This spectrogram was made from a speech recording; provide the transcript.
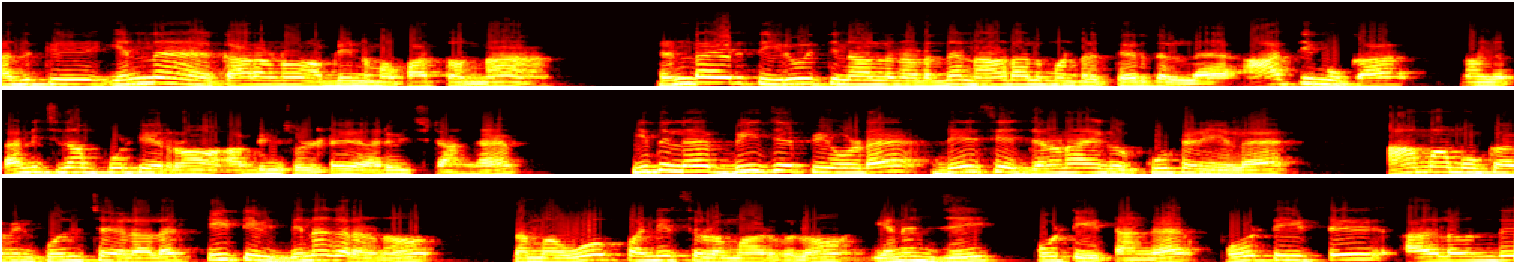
அதுக்கு என்ன காரணம் அப்படின்னு நம்ம பார்த்தோம்னா ரெண்டாயிரத்தி இருபத்தி நாலுல நடந்த நாடாளுமன்ற தேர்தலில் அதிமுக நாங்கள் தனிச்சு தான் போட்டிடுறோம் அப்படின்னு சொல்லிட்டு அறிவிச்சிட்டாங்க. இதுல பிஜேபியோட தேசிய ஜனநாயக கூட்டணியில அமமுகவின் பொதுச் செயலாளர் டிடிவி தினகரனும் நம்ம ஓ பன்னீர்செல்வம் அவர்களும் இணைஞ்சு போட்டியிட்டாங்க. போட்டியிட்டு அதுல வந்து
